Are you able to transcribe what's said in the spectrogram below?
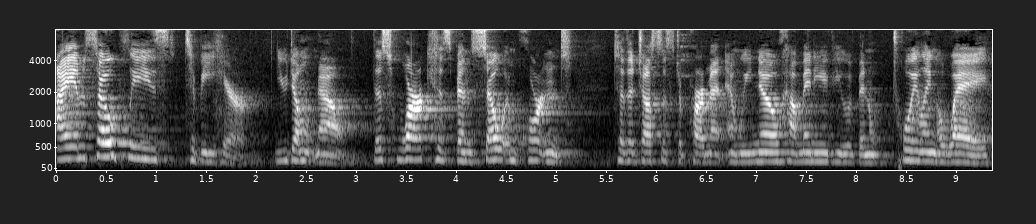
I am so pleased to be here. You don't know. This work has been so important to the Justice Department, and we know how many of you have been toiling away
